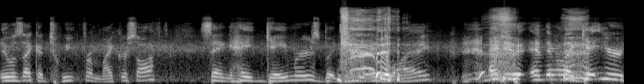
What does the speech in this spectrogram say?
it was like a tweet from Microsoft saying, "Hey gamers," but G A Y, and it, and they were like, "Get your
